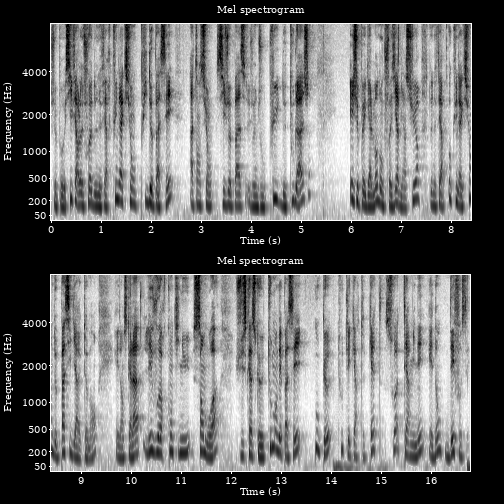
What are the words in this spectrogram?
Je peux aussi faire le choix de ne faire qu'une action puis de passer. Attention, si je passe, je ne joue plus de tout l'âge. Et je peux également donc choisir bien sûr de ne faire aucune action, de passer directement. Et dans ce cas-là, les joueurs continuent sans moi jusqu'à ce que tout le monde ait passé ou que toutes les cartes quêtes soient terminées et donc défaussées.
